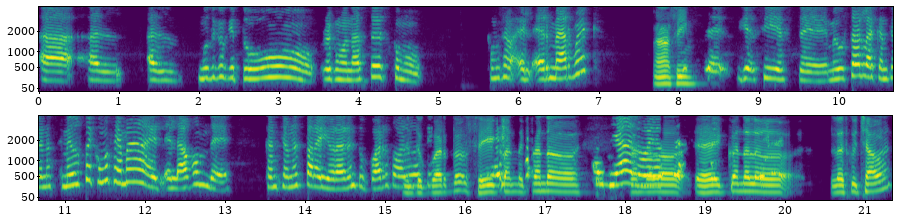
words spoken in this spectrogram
al, al músico que tú recomendaste, es como, ¿cómo se llama? El Air Maverick. Ah, sí. Este, sí, este, me gusta la canción, me gusta cómo se llama el, el álbum de canciones para llorar en tu cuarto, algo En tu cuarto, sí, cuando, cuando, cuando, eh, cuando lo, lo escuchaba,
